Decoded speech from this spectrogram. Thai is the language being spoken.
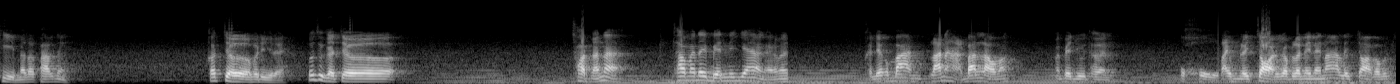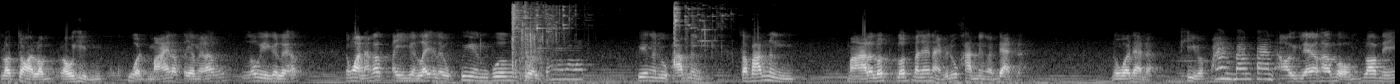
ขี่มาสักพักหนึ่งก็เจอพอดีเลย รู้สึกจะเจอช็อตนั้นอะ ถ้าไม่ได้เบนซ์นี่ยากอะนะมันเขาเรียกว่าบ้านร้านอาหารบ้านเรามั้งมันเป็นยูเทิร์นโอ้โหเต็มเลยจอดกับเราในระนาดเลยจอดกับเราจอดเราเราหินขวดไม้เราเตรียมไปแล้วเราอีกันเลยครับจังหวะนั้นก็ตีกันเละเลยเฟี้ยงเฟื่องขวดเฟี้ยงกันอยู่พักหนึ่งสักพักหนึ่งมาแล้วรถรถมาจากไหนไม่รู้คันหนึ่งอะแดดอะโนวาแดดอะขี่แบบป้านป้านป้านเอาอีกแล้วครับ ผม รอบนี้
